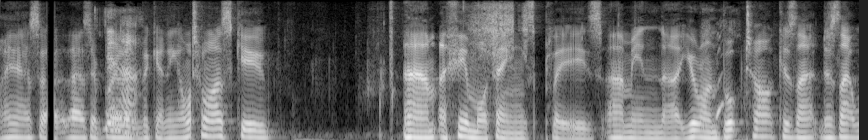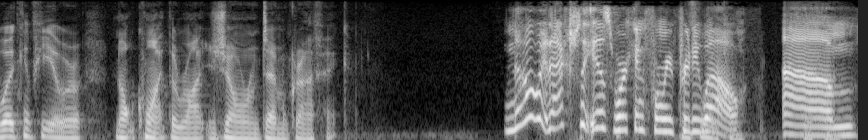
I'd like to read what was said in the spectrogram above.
I think that's a, that's a brilliant Yeah. beginning. I want to ask you um, a few more things, please. I mean, uh, you're on BookTok. Is that does that working for you, or not quite the right genre and demographic? No, it actually is working for me pretty well. Um,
